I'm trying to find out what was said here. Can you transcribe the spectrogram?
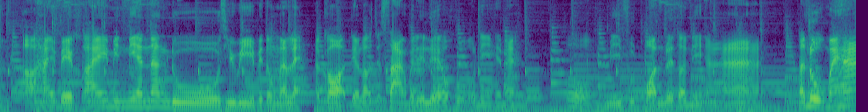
ๆเอาให้เบคให้มินเนี่ยนนั่งดูทีวีไปตรงนั้นแหละ แล้วก็เดี๋ยวเราจะสร้างไปเรื่อยๆ โอ้โห นี่เห็นไหมโอ้มีฟุตบอลด้วยตอนนี้ อ่า สนุกไหมฮะ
